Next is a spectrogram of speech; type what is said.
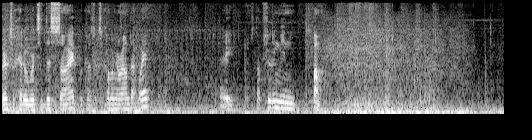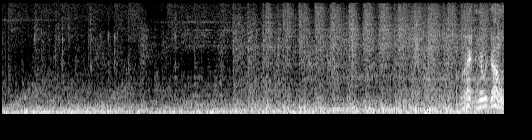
Better to head over to this side because it's coming around that way. Hey, stop shooting me in bum. Alright, here we go.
